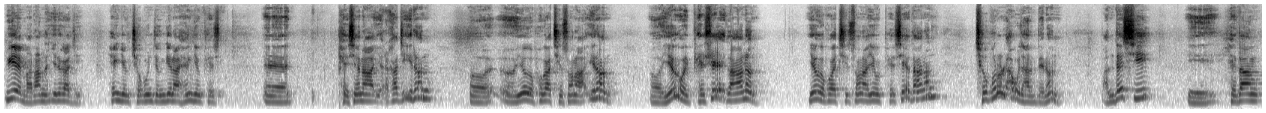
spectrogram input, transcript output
위에 말하는 여러 가지 행정 처분 정지나 행정 폐쇄, 에, 폐쇄나 여러 가지 이런 어, 어, 영업허가 취소나 이런 어, 영업의 폐쇄에 해당하는 영업허가 취소나 영업 폐쇄에 해당하는 처분을 하고자 하는 데는 반드시 이 해당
